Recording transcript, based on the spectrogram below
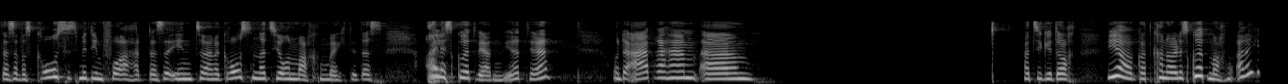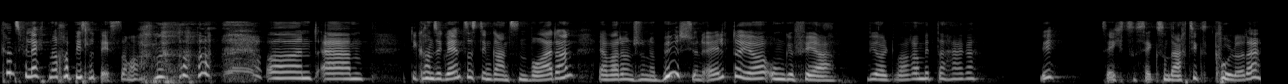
dass er was Großes mit ihm vorhat, dass er ihn zu einer großen Nation machen möchte, dass alles gut werden wird. Und Abraham ähm, hat sich gedacht, ja, Gott kann alles gut machen, aber ich kann es vielleicht noch ein bisschen besser machen. und ähm, die Konsequenz aus dem Ganzen war dann, er war dann schon ein bisschen älter, ja, ungefähr, wie alt war er mit der Hager? Wie? 60, 86, cool, oder?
